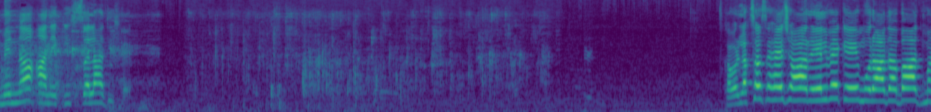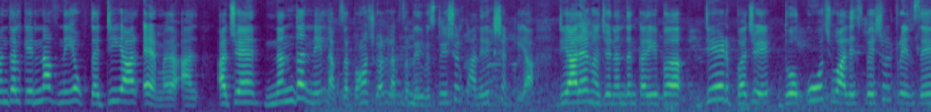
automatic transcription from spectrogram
में न आने की सलाह दी है। खबर लक्सर से है, जहाँ रेलवे के मुरादाबाद मंडल के नव नियुक्त डीआरएम अजय नंदन ने लक्सर पहुंचकर लक्सर रेलवे स्टेशन का निरीक्षण किया। डीआरएम अजय नंदन करीब डेढ़ बजे दो कोच वाले स्पेशल ट्रेन से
